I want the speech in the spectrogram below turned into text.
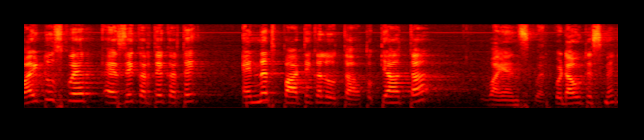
Y two square ऐसे करते करते एनथ पार्टिकल होता तो क्या आता? वाई एन स्क्वायर कोई डाउट इसमें?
